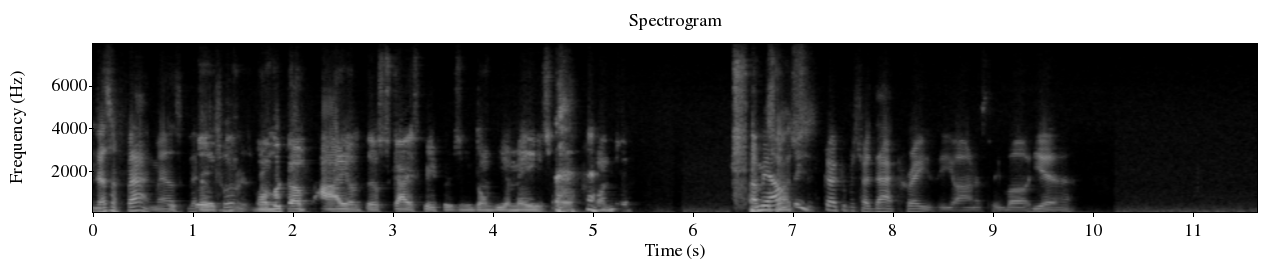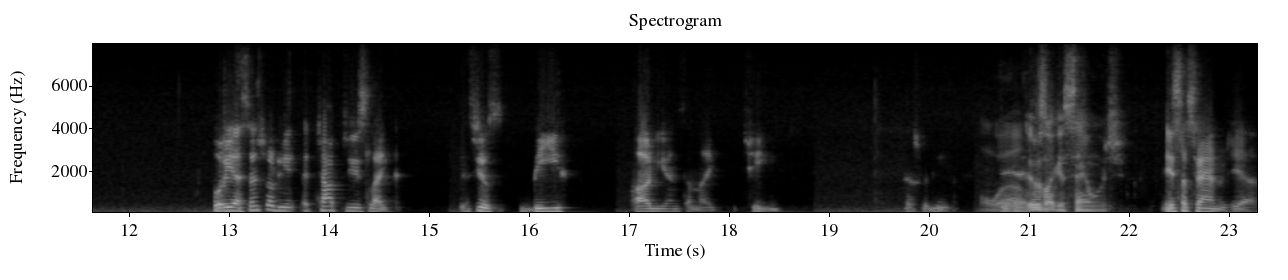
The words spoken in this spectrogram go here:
That's a fact, man. That's like Yeah, a tourist, you're bro. gonna look up high up those skyscrapers and you're gonna be amazed, bro. One day. I mean, I don't think skyscrapers are that crazy, honestly, but yeah. Well, yeah, essentially, a chop is like it's just beef, onions, and like cheese. That's really Wow. Yeah. It was like a sandwich. it's a sandwich, yeah.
